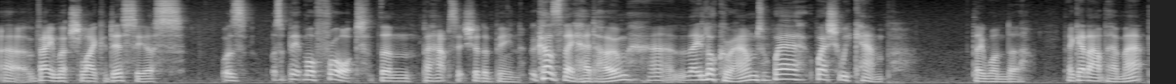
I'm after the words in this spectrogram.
uh, very much like Odysseus, was was a bit more fraught than perhaps it should have been. Because they head home, uh, they look around. Where where should we camp? They wonder. They get out their map.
